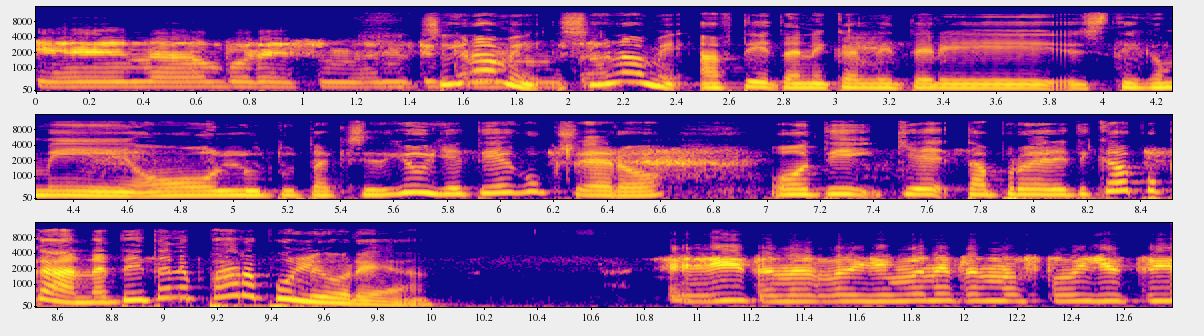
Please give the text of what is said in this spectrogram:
και να μπορέσουμε να την Συγγνώμη, πούμε μετά. συγγνώμη. Αυτή ήταν η καλύτερη στιγμή όλου του ταξιδιού, γιατί εγώ ξέρω ότι και τα προαιρετικά που κάνατε ήταν πάρα πολύ ωραία. Ε, ήταν, αλλά για μένα ήταν αυτό γιατί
